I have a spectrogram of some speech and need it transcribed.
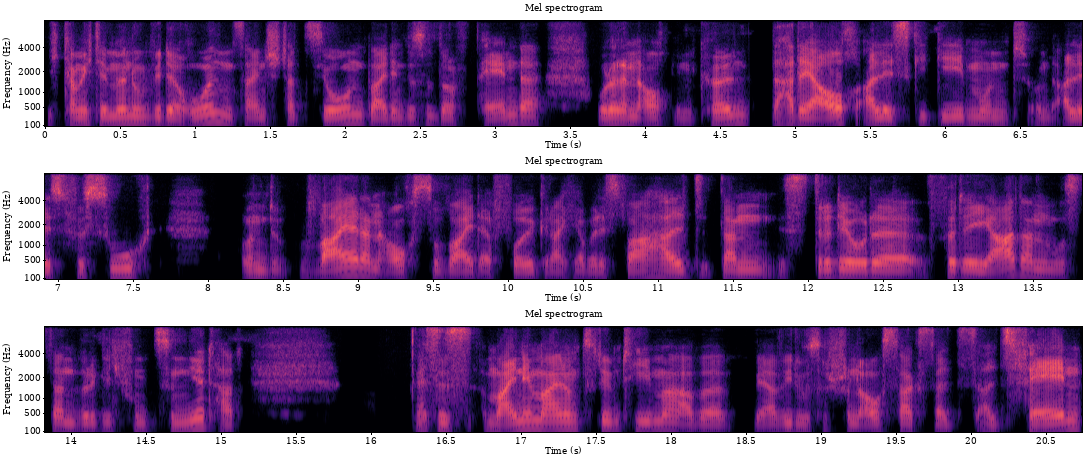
ich kann mich da immer nur wiederholen, seine Station bei den Düsseldorf Panda oder dann auch in Köln, da hat er auch alles gegeben und, und alles versucht und war ja dann auch soweit erfolgreich, aber das war halt dann das dritte oder vierte Jahr dann, wo es dann wirklich funktioniert hat. Es ist meine Meinung zu dem Thema, aber ja, wie du es schon auch sagst, als, als Fan,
